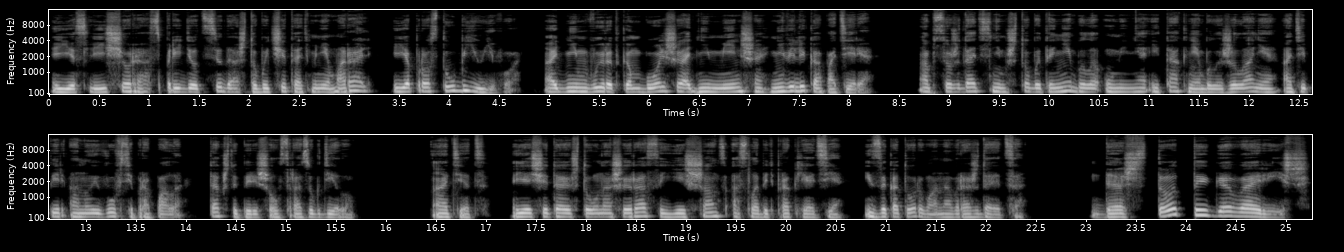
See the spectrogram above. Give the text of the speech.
Если еще раз придет сюда, чтобы читать мне мораль, я просто убью его. Одним выродком больше, одним меньше, невелика потеря. Обсуждать с ним что бы то ни было у меня и так не было желания, а теперь оно и вовсе пропало, так что перешел сразу к делу. Отец, я считаю, что у нашей расы есть шанс ослабить проклятие, из-за которого она вырождается. «Да что ты говоришь?»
